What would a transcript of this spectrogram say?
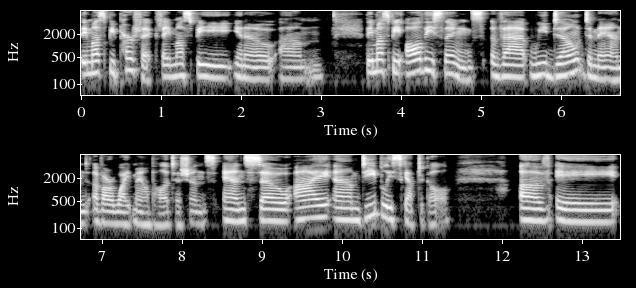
They must be perfect. They must be, you know, um, they must be all these things that we don't demand of our white male politicians. And so I am deeply skeptical of a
